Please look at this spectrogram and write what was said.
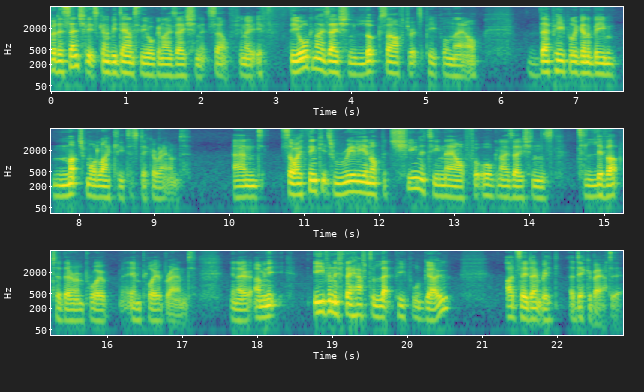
But essentially, it's going to be down to the organisation itself. You know, if the organisation looks after its people now, their people are going to be much more likely to stick around. And so I think it's really an opportunity now for organisations to live up to their employer employer brand. You know, I mean, it, even if they have to let people go, I'd say don't be a dick about it.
